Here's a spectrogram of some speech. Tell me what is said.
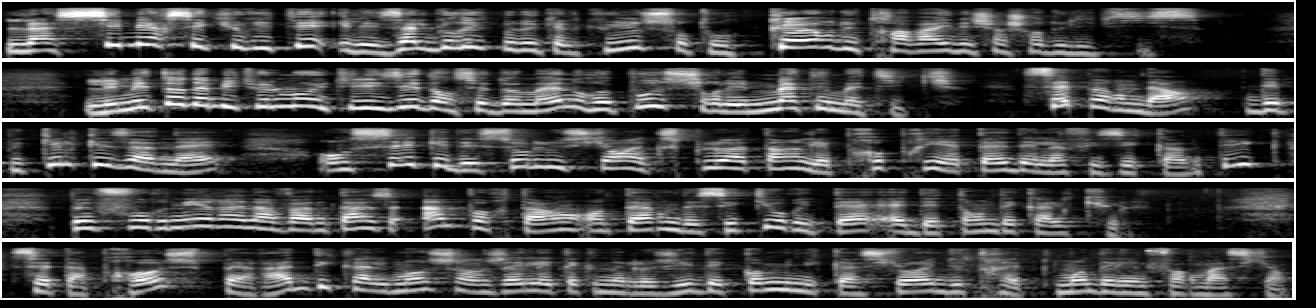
La cybersécurité et les algorithmes de calcul sont au cœur du travail des chercheurs de l'IPSIS. Les méthodes habituellement utilisées dans ces domaines reposent sur les mathématiques. Cependant, depuis quelques années, on sait que des solutions exploitant les propriétés de la physique quantique peuvent fournir un avantage important en termes de sécurité et de temps de calcul. Cette approche peut radicalement changer les technologies de communication et du traitement de l'information.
